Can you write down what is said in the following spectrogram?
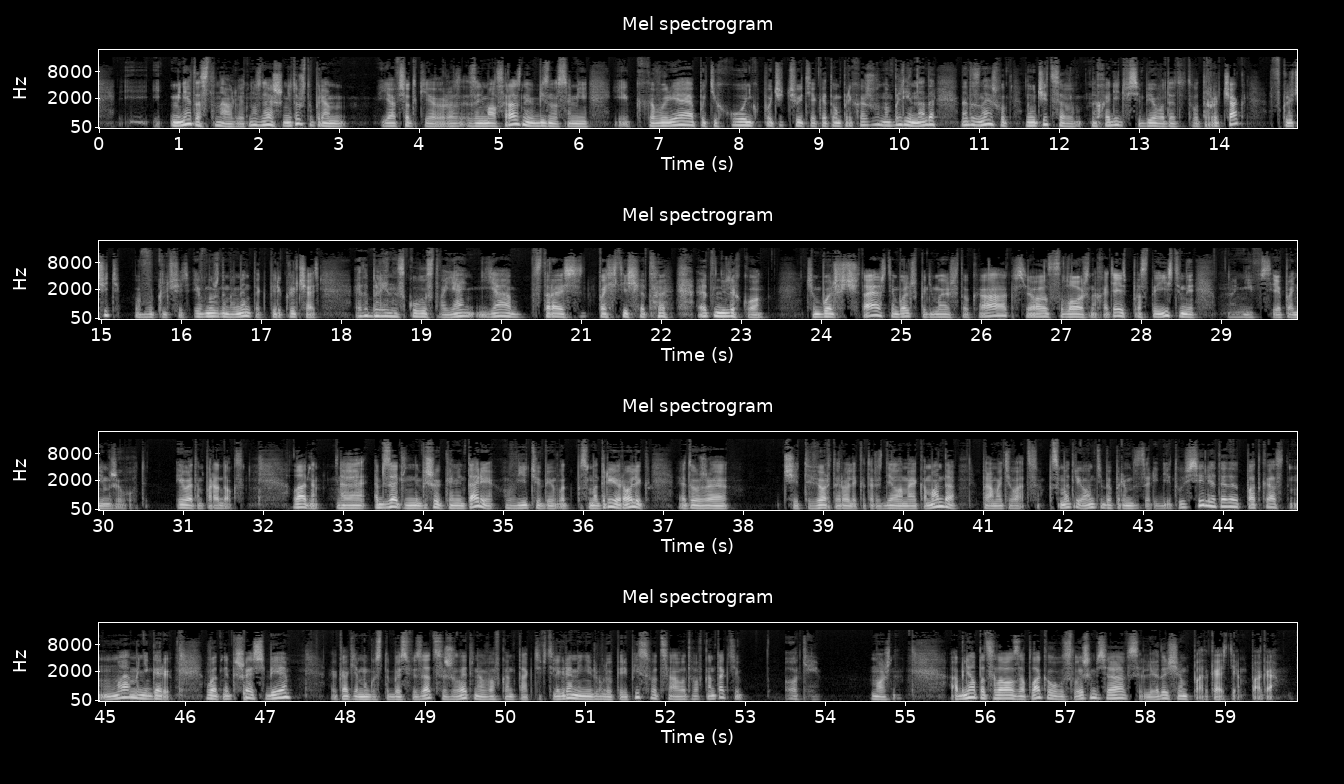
меня это останавливает. Ну, знаешь, не то, что прям я все-таки раз, занимался разными бизнесами, и ковыряя потихоньку, по чуть-чуть я к этому прихожу. Но, блин, надо, надо, знаешь, вот научиться находить в себе вот этот вот рычаг, включить, выключить, и в нужный момент так переключать. Это, блин, искусство. Я, я стараюсь постичь это. Это нелегко чем больше читаешь, тем больше понимаешь, что как все сложно. Хотя есть простые истины, но не все по ним живут. И в этом парадокс. Ладно, э, обязательно напиши комментарий в YouTube. Вот посмотри ролик. Это уже четвертый ролик, который сделала моя команда про мотивацию. Посмотри, он тебя прям зарядит. Усилит этот подкаст. Мама, не горюй. Вот, напиши о себе, как я могу с тобой связаться, желательно во ВКонтакте. В Телеграме не люблю переписываться, а вот во ВКонтакте Окей, можно. Обнял, поцеловал, заплакал. Услышимся в следующем подкасте. Пока.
